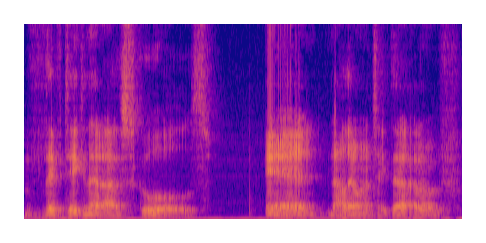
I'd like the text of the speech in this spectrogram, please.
They've taken that out of schools, and now they want to take that out of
